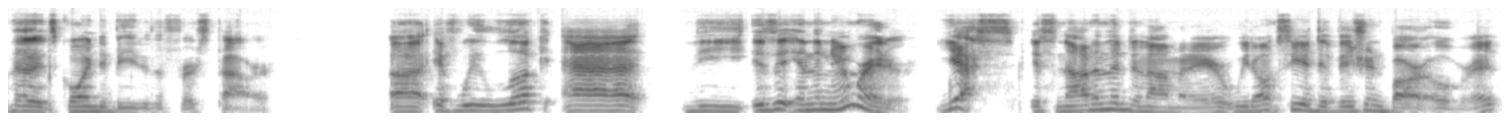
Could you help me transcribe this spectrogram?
that it's going to be to the first power. Uh, if we look at the, is it in the numerator? Yes, it's not in the denominator. We don't see a division bar over it.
